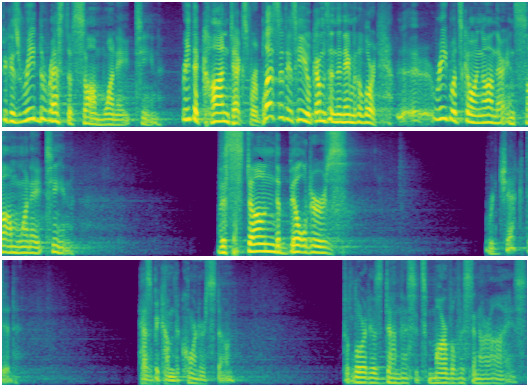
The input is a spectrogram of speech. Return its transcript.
Because read the rest of Psalm 118. Read the context for. Blessed is he who comes in the name of the Lord. Uh, read what's going on there in Psalm 118. The stone the builders rejected has become the cornerstone. The Lord has done this. It's marvelous in our eyes.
